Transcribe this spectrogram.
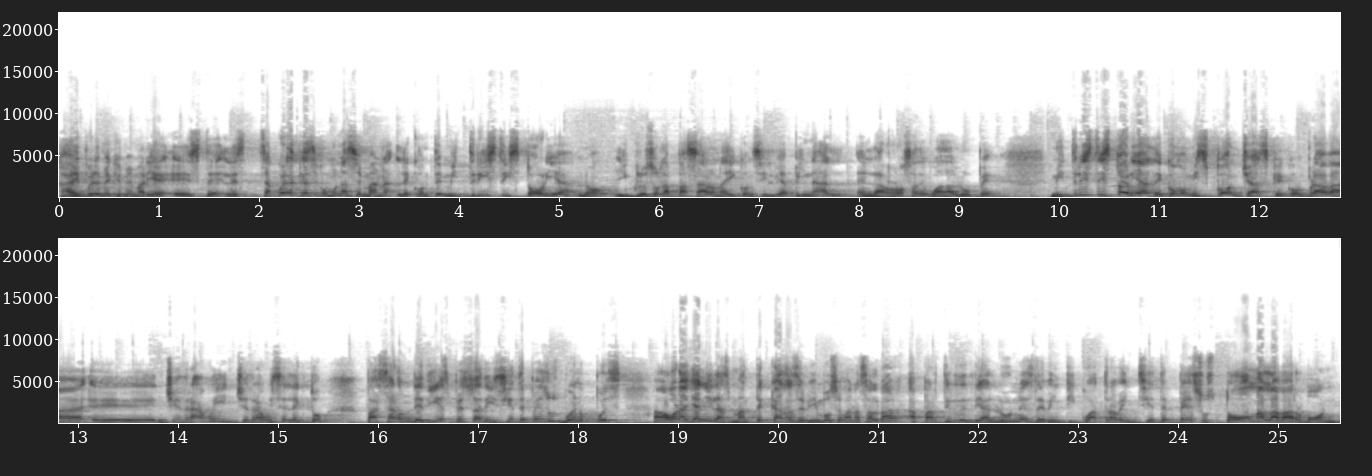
Ay, espéreme que me mareé. Este, ¿Se acuerda que hace como una semana le conté mi triste historia, ¿no? Incluso la pasaron ahí con Silvia Pinal en La Rosa de Guadalupe. Mi triste historia de cómo mis conchas que compraba eh, en Chedraui, en Chedraui Selecto, pasaron de 10 pesos a 17 pesos. Bueno, pues ahora ya ni las mantecadas de bimbo se van a salvar. A partir del día lunes de 24 a 27 pesos. Toma la barbón.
